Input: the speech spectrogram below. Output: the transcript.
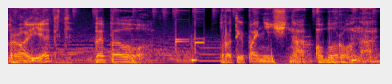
Проєкт ППО. Протипанічна оборона.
